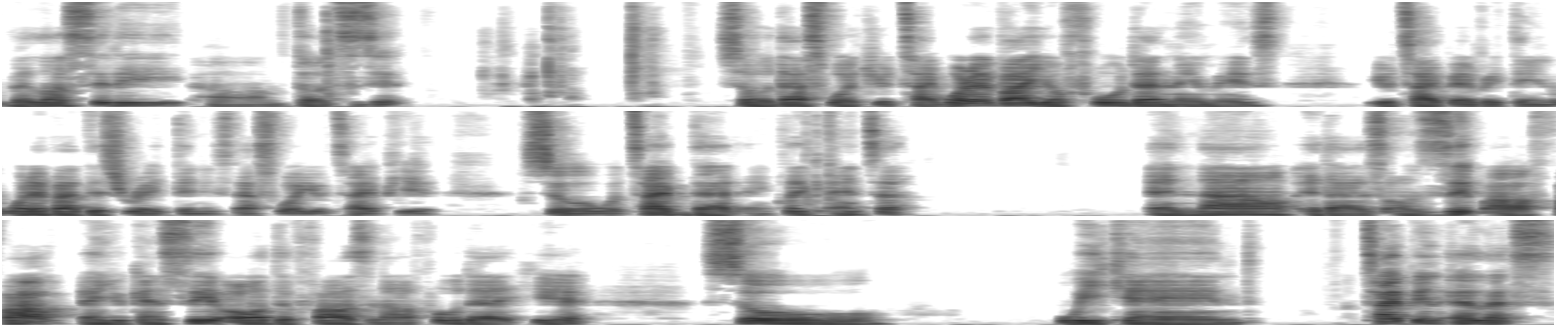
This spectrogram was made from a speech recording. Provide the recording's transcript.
velocity um, dot zip. So that's what you type. Whatever your folder name is, you type everything. Whatever this red thing is, that's what you type here. So we'll type that and click enter. And now it has unzip our file and you can see all the files in our folder here. So we can type in ls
